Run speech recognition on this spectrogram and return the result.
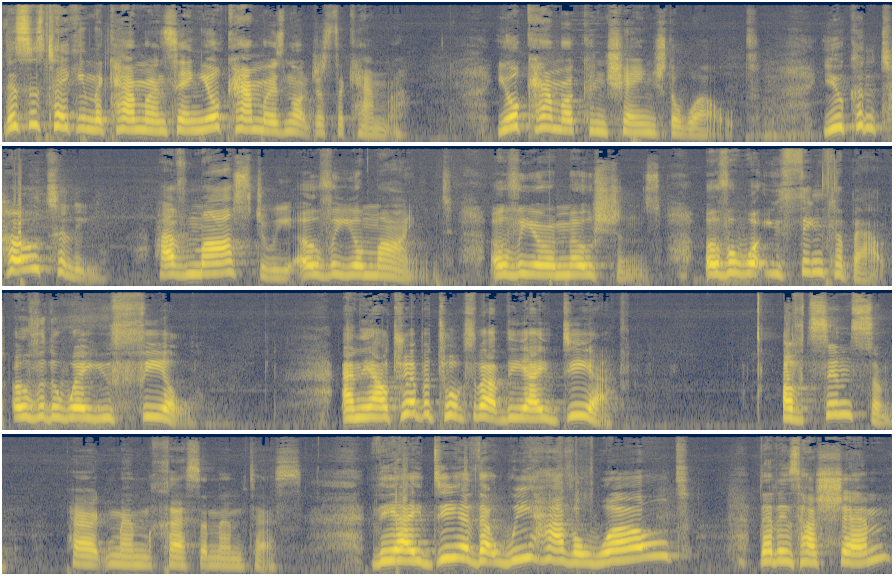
This is taking the camera and saying, Your camera is not just a camera. Your camera can change the world. You can totally have mastery over your mind, over your emotions, over what you think about, over the way you feel. And the Alter Rebbe talks about the idea of tzimtzum, parak mem ches mem tes. The idea that we have a world that is Hashem,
